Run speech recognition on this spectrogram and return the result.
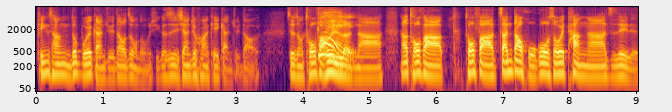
平常你都不会感觉到这种东西，可是现在就突然可以感觉到了，这种头发会冷啊，然后头发头发沾到火锅的时候会烫啊之类的。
